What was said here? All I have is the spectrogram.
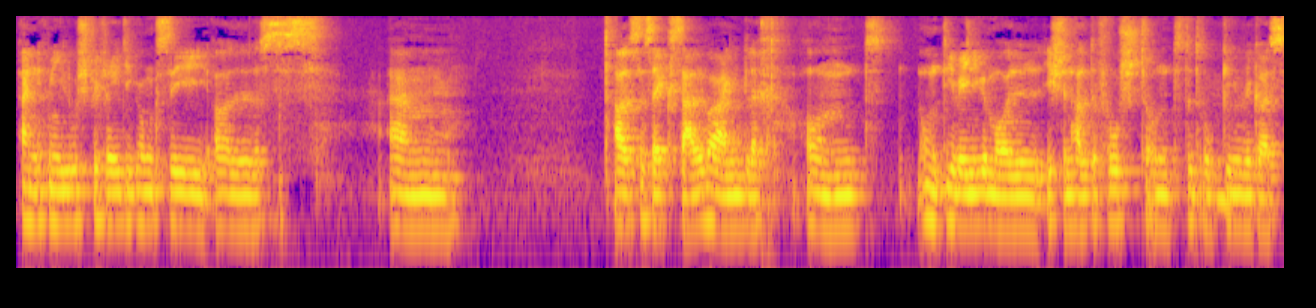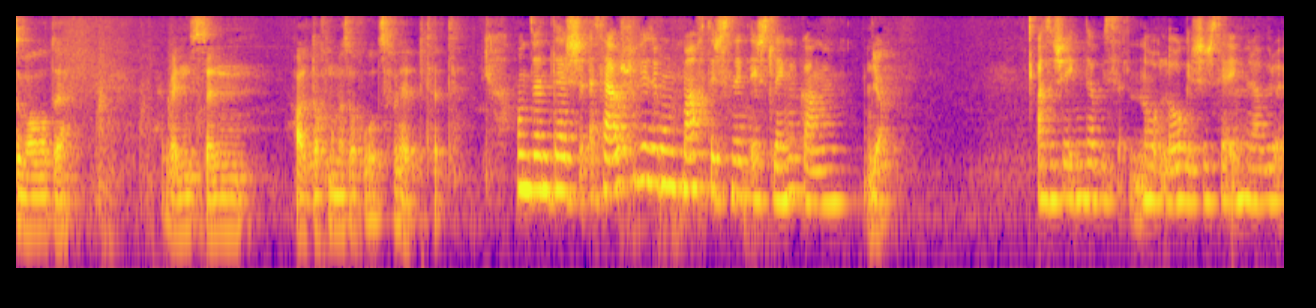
eigentlich meine Lustbefriedigung gewesen, als ähm, als der Sex selber eigentlich und und die wenigen Mal ist dann halt der Frust und der Druck immer wieder größer geworden wenn es dann halt doch nur so kurz verhebt hat. Und wenn du eine Selbstbefriedigung gemacht hast, ist es, nicht, ist es länger gegangen? Ja. Also ist irgendetwas, logisch ist es ja immer aber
